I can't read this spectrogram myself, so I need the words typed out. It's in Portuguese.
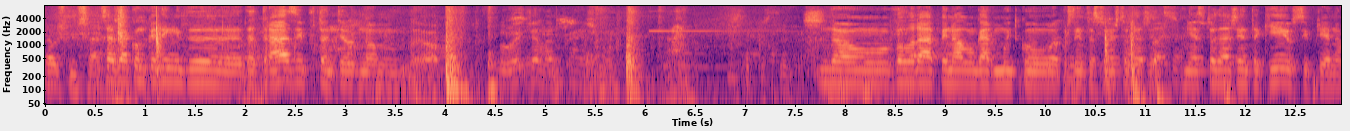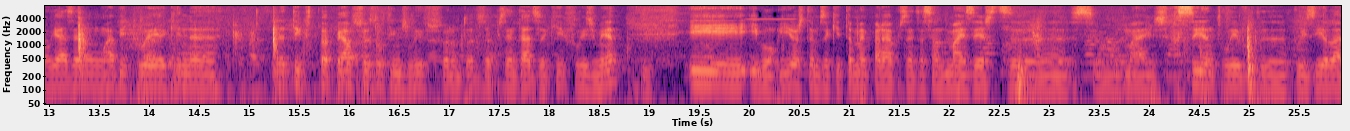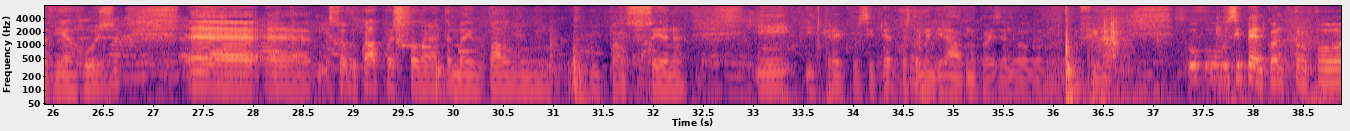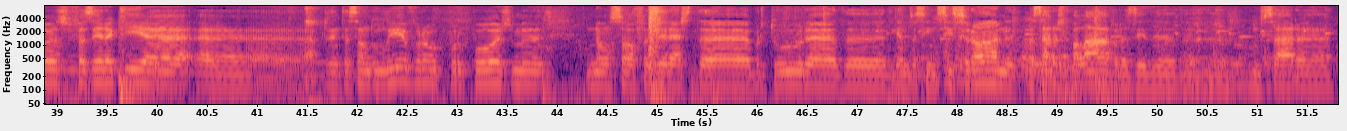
Vamos começar. Começar já com um bocadinho de, de atraso e, portanto, eu não. Oi, vê lá, não caias, não valerá a pena alongar muito com apresentações, toda a gente conhece toda a gente aqui. O Cipriano, aliás, é um habitué aqui na, na Tigre de Papel. Os seus últimos livros foram todos apresentados aqui, felizmente. E, e, bom, e hoje estamos aqui também para a apresentação de mais este uh, seu mais recente livro de poesia, La Vie en Rouge, uh, uh, sobre o qual depois falará também o Paulo, o Paulo Sucena. E, e creio que o Cipriano depois também dirá alguma coisa no, no final. O, o Cipriano, quando propôs fazer aqui a, a, a apresentação do livro, propôs-me não só fazer esta abertura de, digamos assim, de Cicerone, de passar as palavras e de, de, de começar, a,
